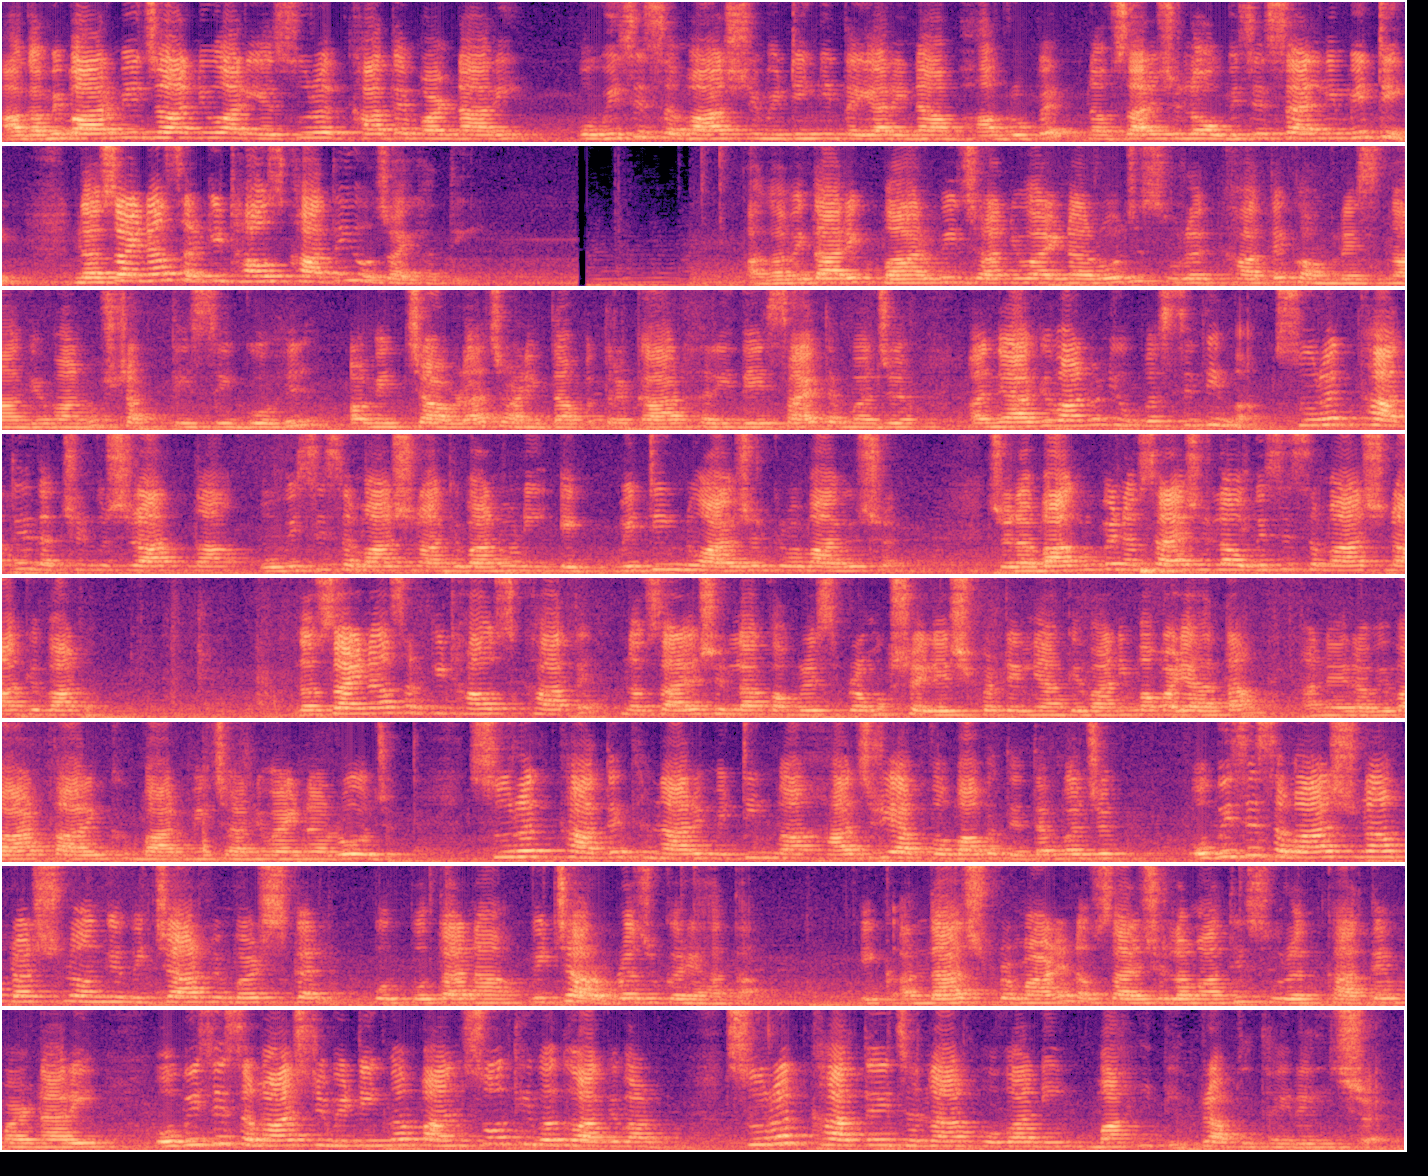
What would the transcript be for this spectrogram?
આગામી બારમી જાન્યુઆરીએ સુરત ખાતે મળનારી ઓબીસી સમાજની મીટિંગની તૈયારીના ભાગરૂપે નવસારી જિલ્લા ઓબીસી સેલની મીટિંગ નવસારીના સર્કિટ હાઉસ ખાતે યોજાઈ હતી. આગામી તારીખ બારમી જાન્યુઆરીના રોજ સુરત ખાતે કોંગ્રેસના આગેવાનો શક્તિસિંહ ગોહિલ, અમિત ચાવડા, જાણીતા પત્રકાર હરિદેસાઈ તેમજ અન્ય આગેવાનોની ઉપસ્થિતિમાં સુરત ખાતે દક્ષિણ ગુજરાતના ઓબીસી સમાજના આગેવાનોની એક મીટિંગનું આયોજન કરવામાં આવ્યું છે. જેના ભાગરૂપે નવસારી જિલ્લા ઓબીસી સમાજના આગેવાનો નવસારીના સર્કિટ હાઉસ ખાતે નવસારી જિલ્લા કોંગ્રેસ પ્રમુખ શૈલેષ પટેલની આગેવાનીમાં મળ્યા હતા અને રવિવાર તારીખ બારમી જાન્યુઆરીના રોજ સુરત ખાતે થનારી મિટિંગમાં હાજરી આપવા બાબતે તેમજ ઓબીસી સમાજના પ્રશ્નો અંગે વિચાર વિમર્શ કરી પોતપોતાના વિચારો રજૂ કર્યા હતા. એક અંદાજ પ્રમાણે નવસારી જિલ્લામાંથી સુરત ખાતે મળનારી ઓબીસી સમાજની મિટિંગમાં પાંચસો થી વધુ આગેવાનો સુરત ખાતે જનાર હોવાની માહિતી પ્રાપ્ત થઈ રહી છે.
